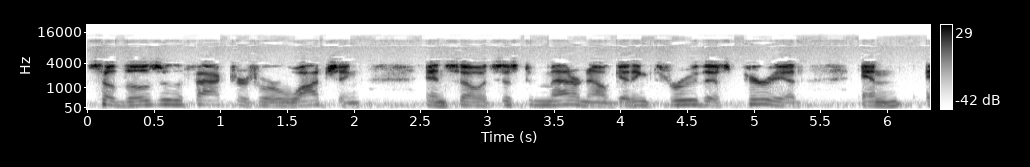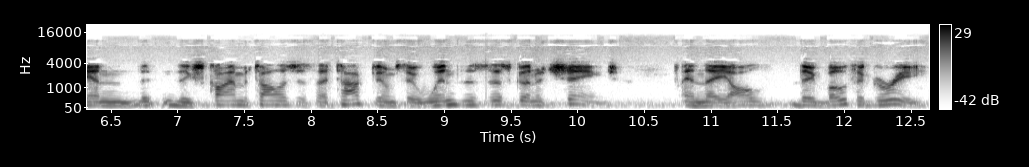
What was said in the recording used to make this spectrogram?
So those are the factors we're watching. And so it's just a matter now getting through this period. And, and these climatologists I talked to them say, when is this going to change? And they all, they both agree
